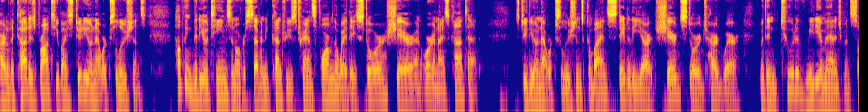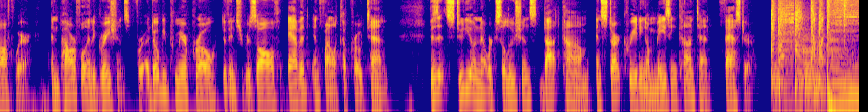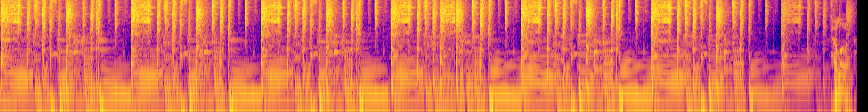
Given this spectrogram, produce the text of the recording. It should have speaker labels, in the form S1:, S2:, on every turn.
S1: Art of the Cut is brought to you by Studio Network Solutions, helping video teams in over 70 countries transform the way they store, share, and organize content. Studio Network Solutions combines state of the art shared storage hardware with intuitive media management software and powerful integrations for Adobe Premiere Pro, DaVinci Resolve, Avid, and Final Cut Pro 10. Visit StudioNetworkSolutions.com and start creating amazing content faster.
